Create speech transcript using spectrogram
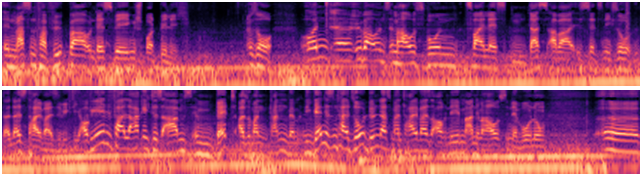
in Massen verfügbar und deswegen spottbillig. So. Und äh, über uns im Haus wohnen zwei Lesben. Das aber ist jetzt nicht so, das ist teilweise wichtig. Auf jeden Fall lag ich des Abends im Bett. Also man kann, wenn, die Wände sind halt so dünn, dass man teilweise auch nebenan dem Haus in der Wohnung äh,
